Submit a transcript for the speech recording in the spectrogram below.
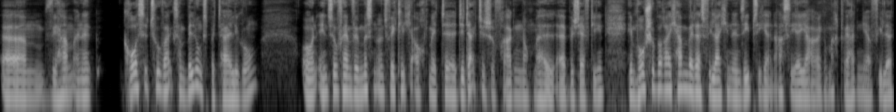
ähm, wir haben eine große Zuwachs an Bildungsbeteiligung. Und insofern, wir müssen uns wirklich auch mit äh, didaktischen Fragen nochmal äh, beschäftigen. Im Hochschulbereich haben wir das vielleicht in den 70er und 80er Jahren gemacht. Wir hatten ja viele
